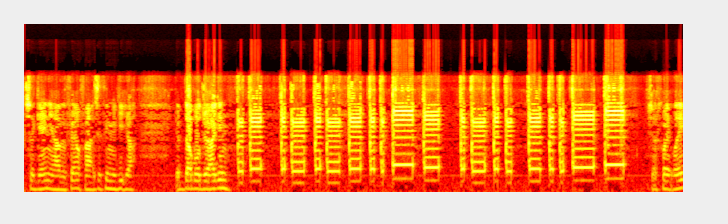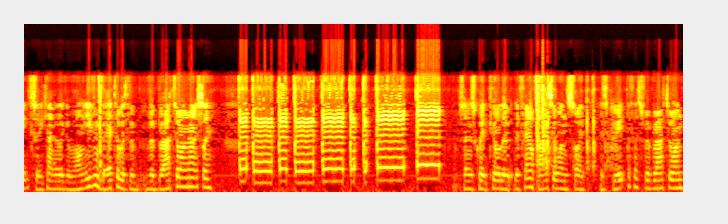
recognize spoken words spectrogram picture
So again you have the Fantasy theme, you get your, your double dragon. Which I quite like, so you can't really go wrong. Even better with vib vibrato on actually. Sounds quite cool. The, the Final Fantasy one sorry, is great with this vibrato on.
